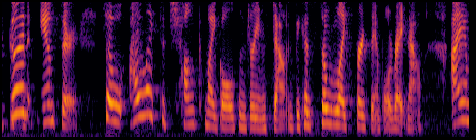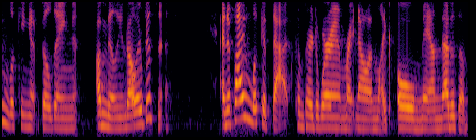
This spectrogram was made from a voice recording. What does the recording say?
Good answer. So I like to chunk my goals and dreams down because so like for example, right now, I am looking at building a million dollar business. And if I look at that compared to where I am right now, I'm like, oh man, that is a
